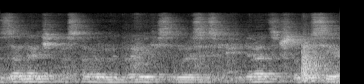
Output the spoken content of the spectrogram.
задача, поставленная правительством Российской Федерации, чтобы все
